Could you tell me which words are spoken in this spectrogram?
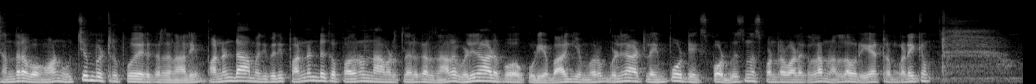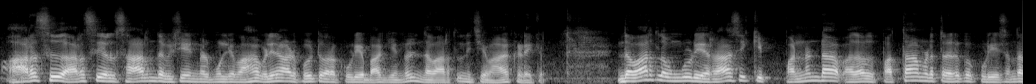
சந்திர பகவான் உச்சம் பெற்று போயிருக்கிறதுனாலையும் பன்னெண்டாம் அதிபதி பன்னெண்டுக்கு பதினொன்றாம் இடத்துல இருக்கிறதுனால வெளிநாடு போகக்கூடிய பாக்கியம் வரும். வெளிநாட்டில் இம்போர்ட் எக்ஸ்போர்ட் பிஸ்னஸ் பண்ணுறவாளுக்கெல்லாம் நல்ல ஒரு ஏற்றம் கிடைக்கும். அரசு அரசியல் சார்ந்த விஷயங்கள் மூலியமாக வெளிநாடு போயிட்டு வரக்கூடிய பாக்கியங்கள் இந்த வாரத்தில் நிச்சயமாக கிடைக்கும். இந்த வாரத்தில் உங்களுடைய ராசிக்கு பன்னெண்டாம் அதாவது பத்தாம் இடத்துல இருக்கக்கூடிய சந்திர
